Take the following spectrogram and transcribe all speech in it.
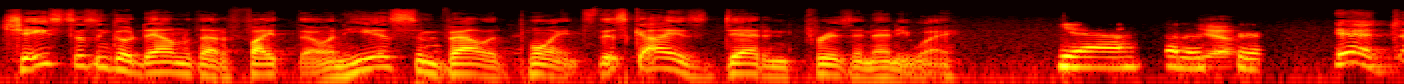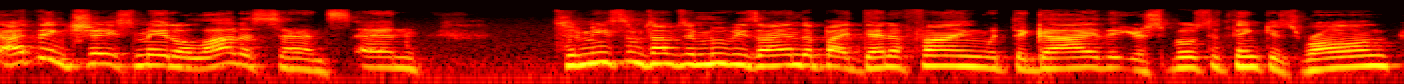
Chase doesn't go down without a fight though, and he has some valid points. This guy is dead in prison anyway. Yeah, that is Yeah. true. Yeah, I think Chase made a lot of sense. And to me, sometimes in movies, I end up identifying with the guy that you're supposed to think is wrong.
